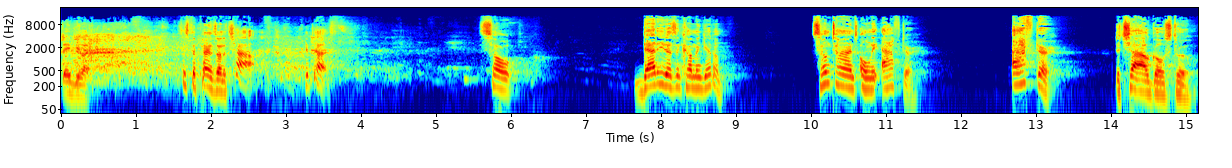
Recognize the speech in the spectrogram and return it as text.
they'd be like, it just depends on the child. It does. So, daddy doesn't come and get them. Sometimes only after. After the child goes through.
